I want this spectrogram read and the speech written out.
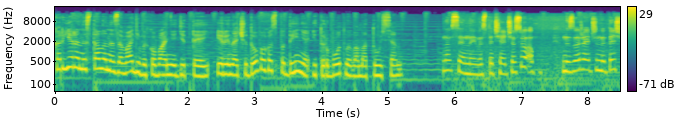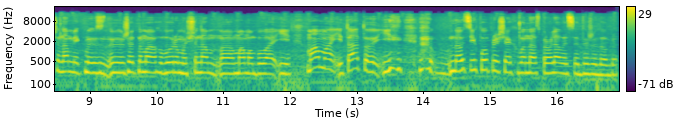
Кар'єра не стала на заваді виховання дітей. Ірина чудова господиня і турботлива матуся. На все не вистачає часу, а незважаючи на те, що нам, як ми з е, жартома говоримо, що нам е, мама була і мама, і тато, і на цих поприщах вона справлялася дуже добре.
